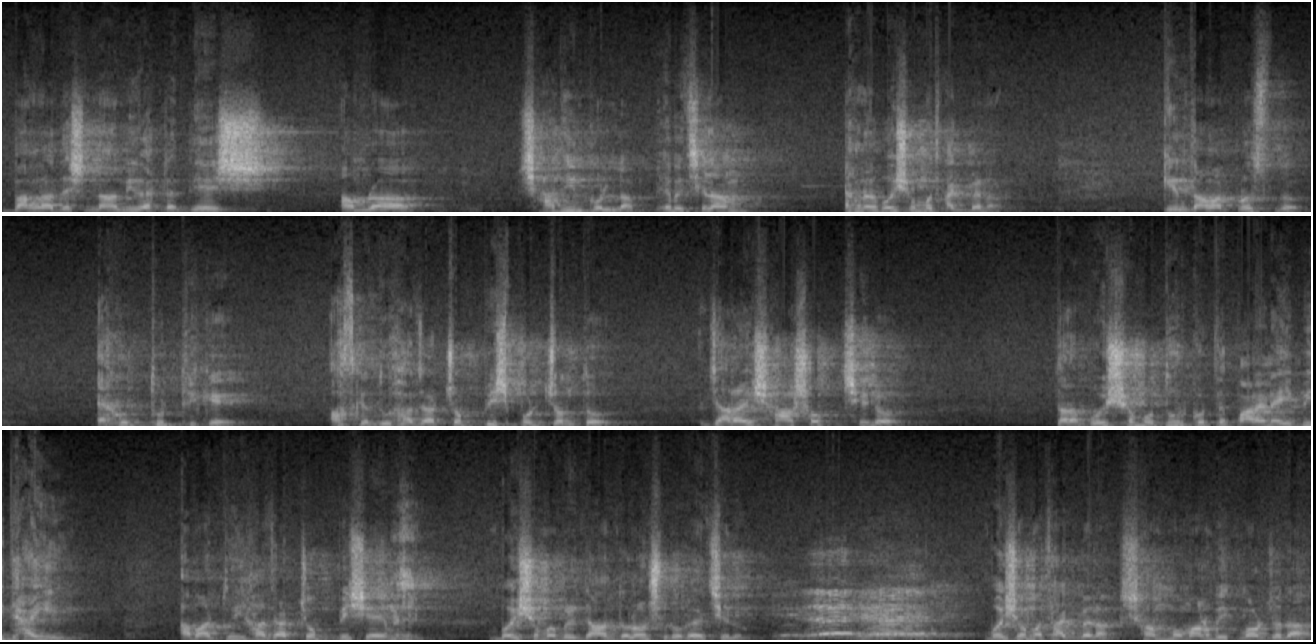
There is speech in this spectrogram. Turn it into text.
বাংলাদেশ নামীয় একটা দেশ আমরা স্বাধীন করলাম। ভেবেছিলাম এখন আর বৈষম্য থাকবে না। কিন্তু আমার প্রশ্ন, একাত্তর থেকে আজকে দু হাজার চব্বিশ পর্যন্ত যারা এই শাসক ছিল, তারা বৈষম্য দূর করতে পারে না এই বিধায়ী। আবার দুই হাজার চব্বিশে বৈষম্য বিরুদ্ধে আন্দোলন শুরু হয়েছিল। বৈষম্য থাকবে না। সাম্য মানবিক মর্যাদা,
